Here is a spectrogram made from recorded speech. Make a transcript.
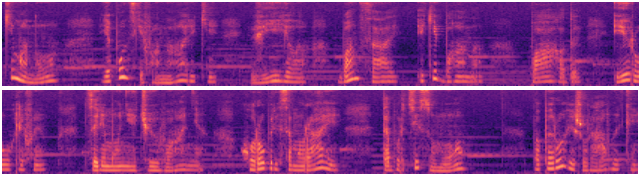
кімоно, японські фонарики, віяла, бонсай, екібана, пагоди, іерогліфи, церемонія чуювання, хоробрі самураї та борці сумо, паперові журавлики,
